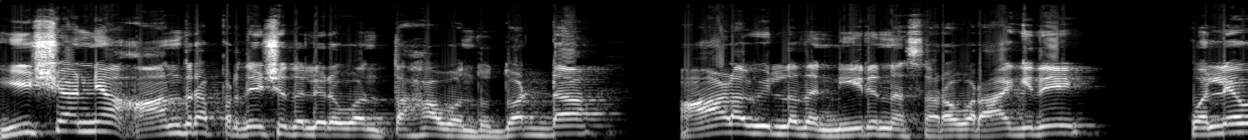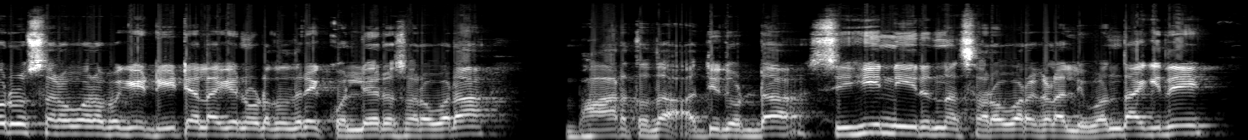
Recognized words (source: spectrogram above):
ಈಶಾನ್ಯ ಆಂಧ್ರ ಪ್ರದೇಶದಲ್ಲಿರುವಂತಹ ಒಂದು ದೊಡ್ಡ ಆಳವಿಲ್ಲದ ನೀರಿನ ಸರೋವರ ಆಗಿದೆ ಕೊಲ್ಲೇರು ಸರೋವರ ಬಗ್ಗೆ ಡೀಟೇಲ್ ಆಗಿ ನೋಡೋದಾದ್ರೆ ಕೊಲ್ಲೇರು ಸರೋವರ ಭಾರತದ ಅತಿ ದೊಡ್ಡ ಸಿಹಿ ನೀರಿನ ಸರೋವರಗಳಲ್ಲಿ ಒಂದಾಗಿದೆ.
